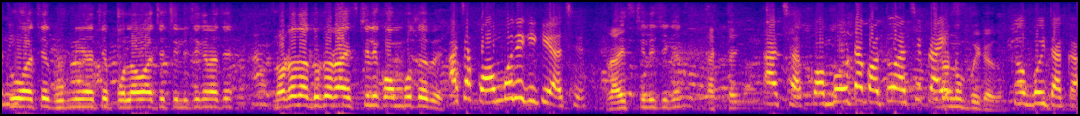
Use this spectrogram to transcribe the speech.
স্টু আছে ঘুগনি আছে পোলাও আছে চিলি চিকেন আছে। নটা দুটো রাইস চিলি কম্বো দেবে। আচ্ছা কম্বোতে কি কি আছে? রাইস চিলি চিকেন একটাই। আচ্ছা কম্বোটা কত আছে প্রাইস ওটা নব্বই টাকা। নব্বই টাকা।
